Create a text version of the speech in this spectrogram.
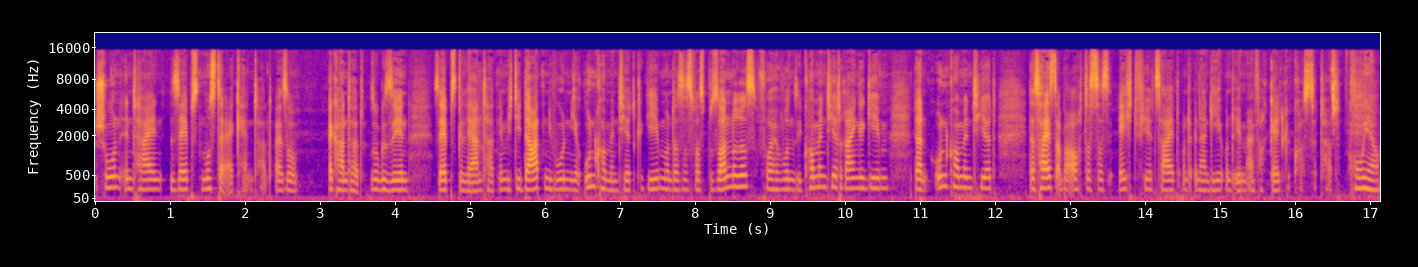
schon in Teilen selbst Muster erkennt hat. Also erkannt hat, so gesehen selbst gelernt hat. Nämlich die Daten, die wurden ihr unkommentiert gegeben und das ist was Besonderes. Vorher wurden sie kommentiert reingegeben, dann unkommentiert. Das heißt aber auch, dass das echt viel Zeit und Energie und eben einfach Geld gekostet hat. Oh ja.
